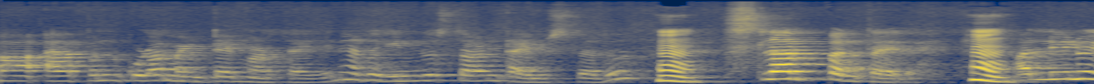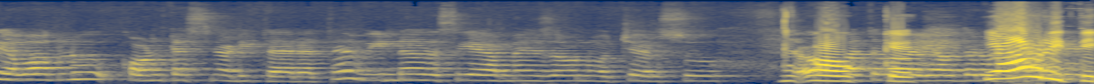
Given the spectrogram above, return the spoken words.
ಆ ಆ್ಯಪನ್ನು ಕೂಡ ಮೇಂಟೈನ್ ಮಾಡ್ತಾ ಇದ್ದೀನಿ. ಅದು ಹಿಂದೂಸ್ತಾನ್ ಟೈಮ್ಸ್ ಅದು ಸ್ಲರ್ಪ್ ಅಂತ ಇದೆ. ಅಲ್ಲಿನೂ ಯಾವಾಗ್ಲೂ ಕಾಂಟೆಸ್ಟ್ ನಡೀತಾ ಇರತ್ತೆ. ವಿನ್ನರ್ಸ್ಗೆ ಅಮೆಝಾನ್ ವೋಚರ್ಸು ಓಕೆ ಯಾವ ರೀತಿ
